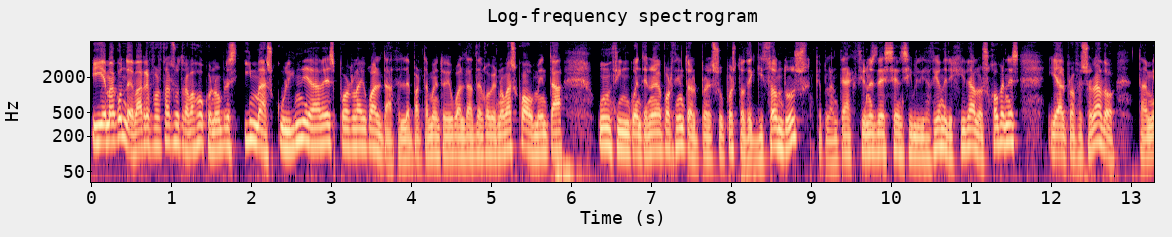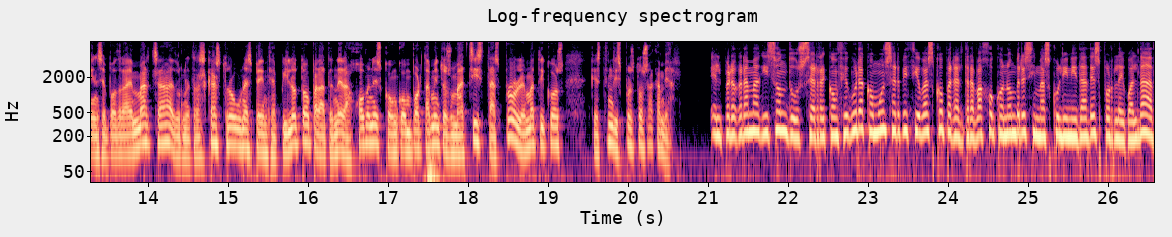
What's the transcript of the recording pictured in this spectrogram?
Y Emakunde va a reforzar su trabajo con hombres y masculinidades por la igualdad. El Departamento de Igualdad del Gobierno Vasco aumenta un 59% el presupuesto de Gizondus, que plantea acciones de sensibilización dirigida a los jóvenes y al profesorado. También se podrá en marcha, Edurne Trascastro, una experiencia piloto para atender a jóvenes con comportamientos machistas problemáticos que estén dispuestos a cambiar. El programa Guisondus se reconfigura como un servicio vasco para el trabajo con hombres y masculinidades por la igualdad.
